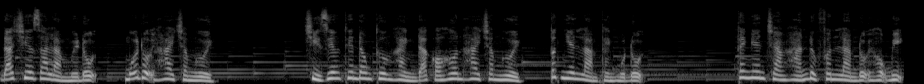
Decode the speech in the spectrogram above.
đã chia ra làm 10 đội, mỗi đội 200 người. Chỉ riêng Thiên Đông Thương Hành đã có hơn 200 người, tất nhiên làm thành một đội. Thanh niên tráng hán được phân làm đội hậu bị,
